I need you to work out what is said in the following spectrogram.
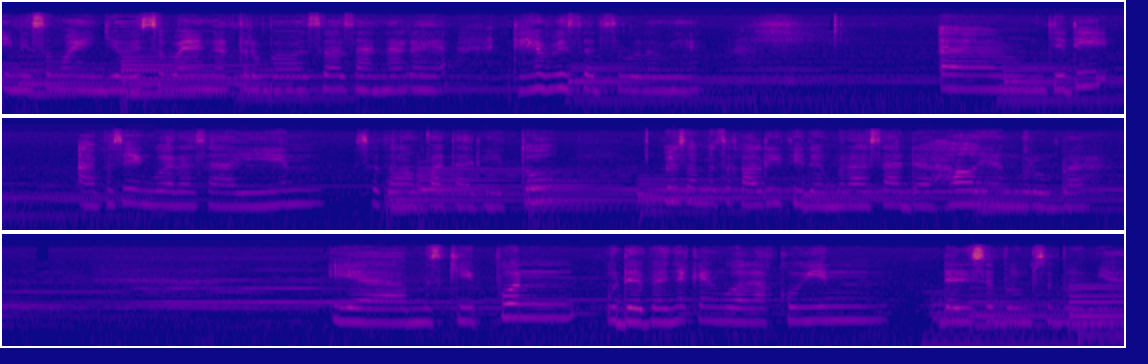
ini semua enjoy supaya nggak terbawa suasana kayak di episode sebelumnya. Um, jadi apa sih yang gue rasain setelah empat hari itu gue sama sekali tidak merasa ada hal yang berubah. Ya meskipun udah banyak yang gue lakuin dari sebelum-sebelumnya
